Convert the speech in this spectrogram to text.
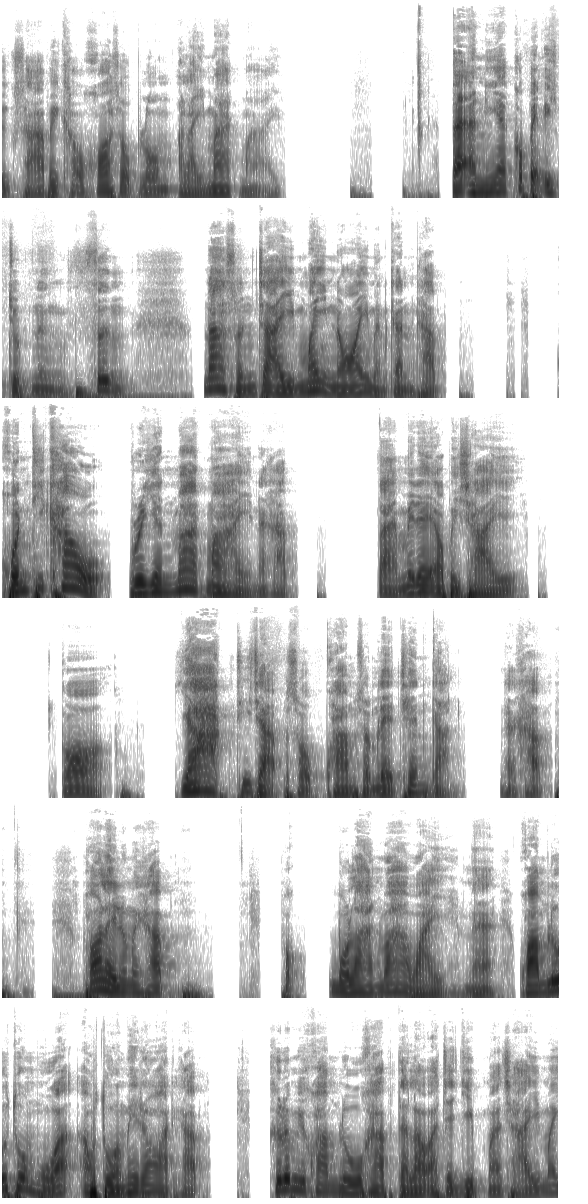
ศึกษาไปเข้าคอร์สอบรมอะไรมากมาย แต่อันเนี้ยก็เป็นอีกจุดหนึ่ง ซึ่งน่าสนใจไม่น้อยเหมือนกันครับ คนที่เข้าเรียนมากมายนะครับ แต่ไม่ได้เอาไปใช้ ก็ ยากที่จะประสบความสำเร็จเช่นกันนะครับ เพราะอะไรรู้ไหมครับเพราะโบราณว่าไว้นะความรู้ท่วมหัวเอาตัวไม่รอดครับ คือเรามีความรู้ครับ แต่เราอาจจะหยิบมาใช้ไม่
